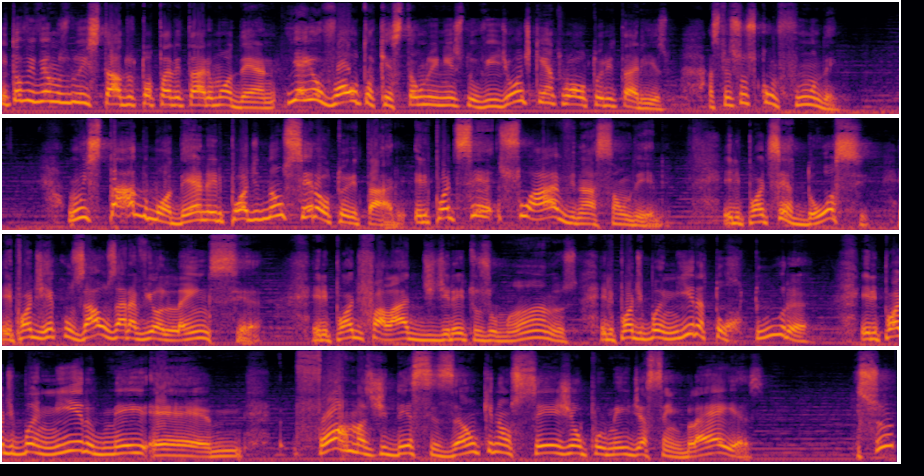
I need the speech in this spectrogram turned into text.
Então vivemos num Estado totalitário moderno. E aí eu volto à questão do início do vídeo, onde que entra o autoritarismo? As pessoas confundem. Um Estado moderno ele pode não ser autoritário, ele pode ser suave na ação dele, ele pode ser doce, ele pode recusar usar a violência, ele pode falar de direitos humanos, ele pode banir a tortura, ele pode banir meio, é, formas de decisão que não sejam por meio de assembleias. Isso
